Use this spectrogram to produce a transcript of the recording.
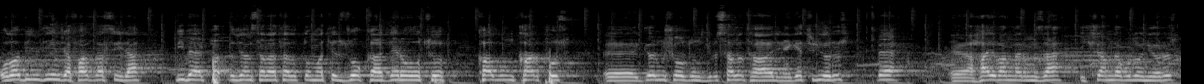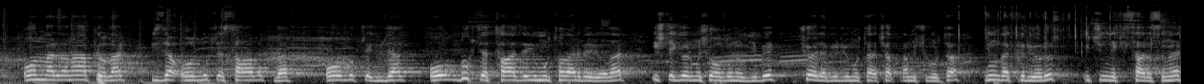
olabildiğince fazlasıyla biber, patlıcan, salatalık, domates, roka, dereotu, kavun, karpuz e, görmüş olduğunuz gibi salata haline getiriyoruz ve e, hayvanlarımıza ikramda bulunuyoruz. Onlar da ne yapıyorlar? Bize oldukça sağlıklı, oldukça güzel, oldukça taze yumurtalar veriyorlar. İşte görmüş olduğunuz gibi şöyle bir yumurta, çatlamış yumurta. Bunu da kırıyoruz. İçindeki sarısını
